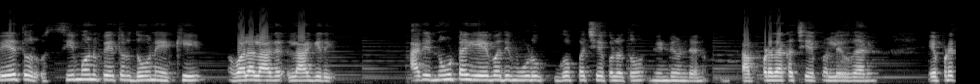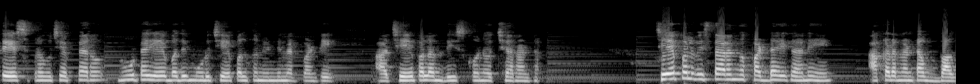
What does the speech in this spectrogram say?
పేతురు సీమోను పేతురు దోణి ఎక్కి వల లాగ లాగిరి. అది నూట ఏబది మూడు గొప్ప చేపలతో నిండి ఉండేను. అప్పటిదాకా చేపలు లేవు కానీ ఎప్పుడైతే యేసు ప్రభు చెప్పారో నూట ఏబది మూడు చేపలతో నిండినటువంటి ఆ చేపలను తీసుకొని వచ్చారంట. చేపలు విస్తారంగా పడ్డాయి కానీ అక్కడనంట బ-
